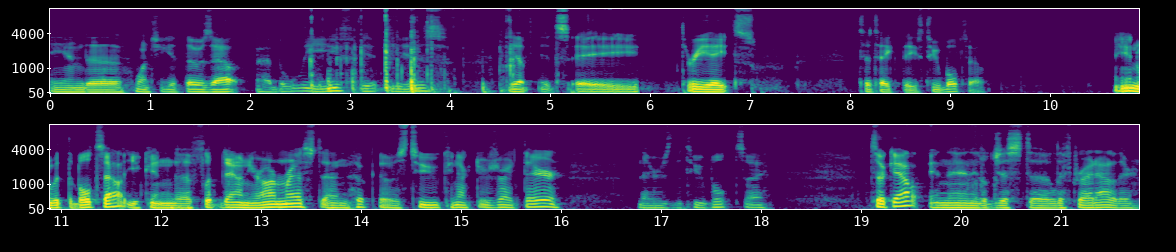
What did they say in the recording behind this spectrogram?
And uh, once you get those out, I believe it is, yep, it's a 3 eighths to take these two bolts out. And with the bolts out, you can uh, flip down your armrest and hook those two connectors right there. There's the two bolts I took out and then it'll just uh, lift right out of there.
